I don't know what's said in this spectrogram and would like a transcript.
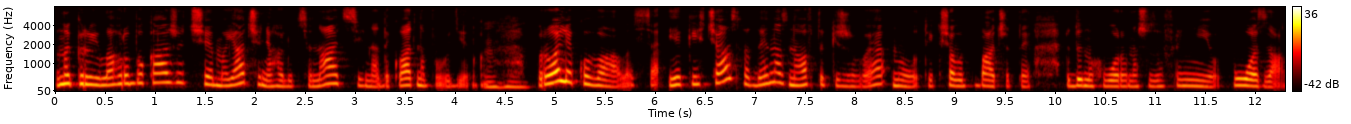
накрила, грубо кажучи, маячення галюцинації, неадекватна поведінка. Угу. Пролікувалася. І якийсь час людина знов таки живе. Ну, от Якщо ви побачите людину хвору на шизофренію поза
